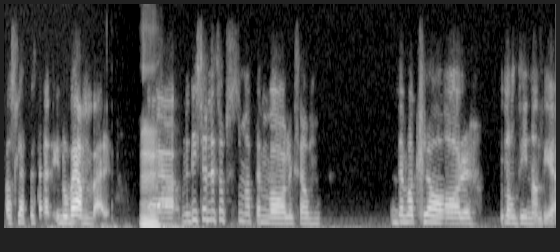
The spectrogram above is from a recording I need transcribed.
jag släpptes där i november. Mm. Eh, men det kändes också som att den var liksom, den var klar långt innan det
